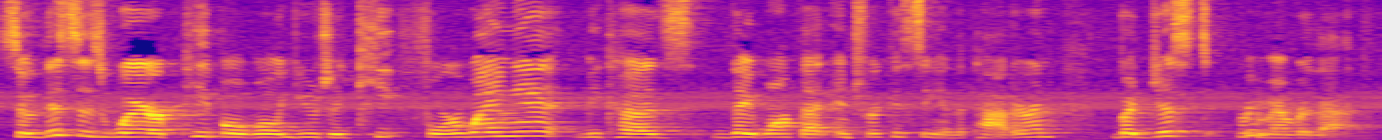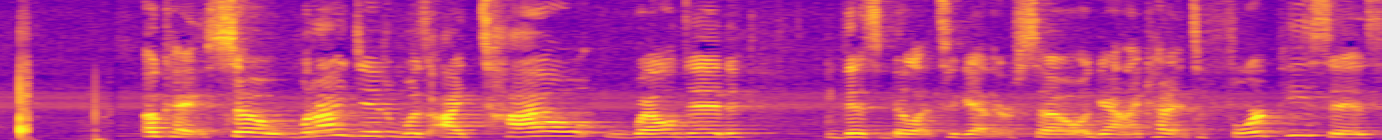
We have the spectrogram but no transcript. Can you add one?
So this is where people will usually keep four-weighing it because they want that intricacy in the pattern. But just remember that. Okay, so what I did was I tile welded this billet together. So again, I cut it into four pieces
